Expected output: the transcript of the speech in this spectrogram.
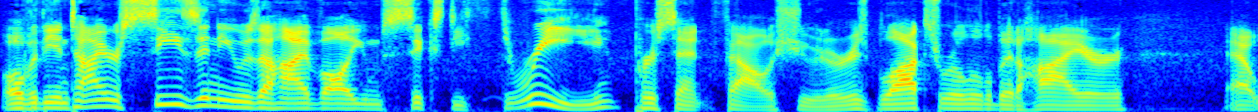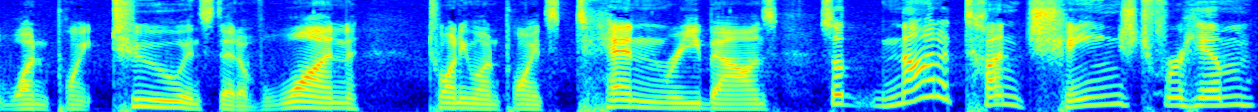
Over the entire season, he was a high volume 63% foul shooter. His blocks were a little bit higher at 1.2 instead of 1, 21 points, 10 rebounds. So, not a ton changed for him,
